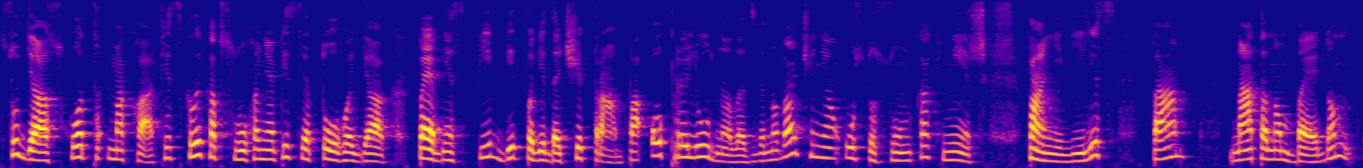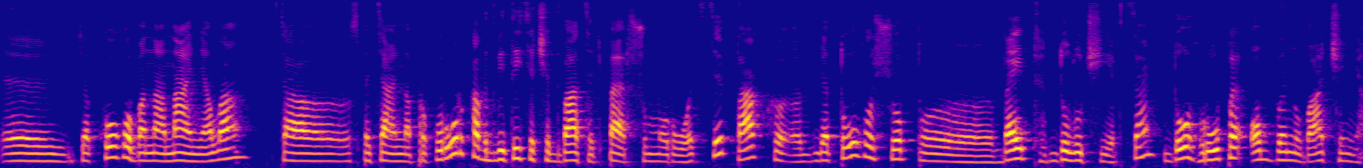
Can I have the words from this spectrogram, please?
Суддя Скотт Макафі скликав слухання після того, як певні співвідповідачі Трампа оприлюднили звинувачення у стосунках між Фанні Вілліс та Натаном Бейдом, е, якого вона найняла. Ця спеціальна прокурорка в 2021 році, так, для того, щоб е, Бейт долучився до групи обвинувачення.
